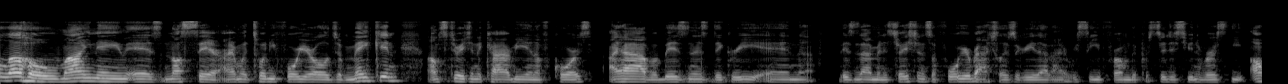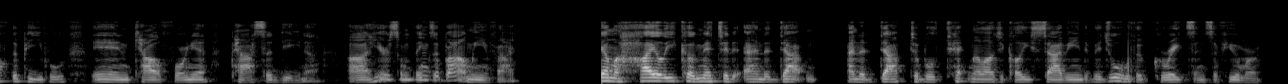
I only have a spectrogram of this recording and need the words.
Hello, my name is Nosaire. I'm a 24 year old Jamaican. I'm situated in the Caribbean, of course. I have a business degree in business administration. It's a four year bachelor's degree that I received from the prestigious University of the People in California, Pasadena. Uh, here are some things about me, in fact. I am a highly committed and adapt an adaptable, technologically savvy individual with a great sense of humor.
